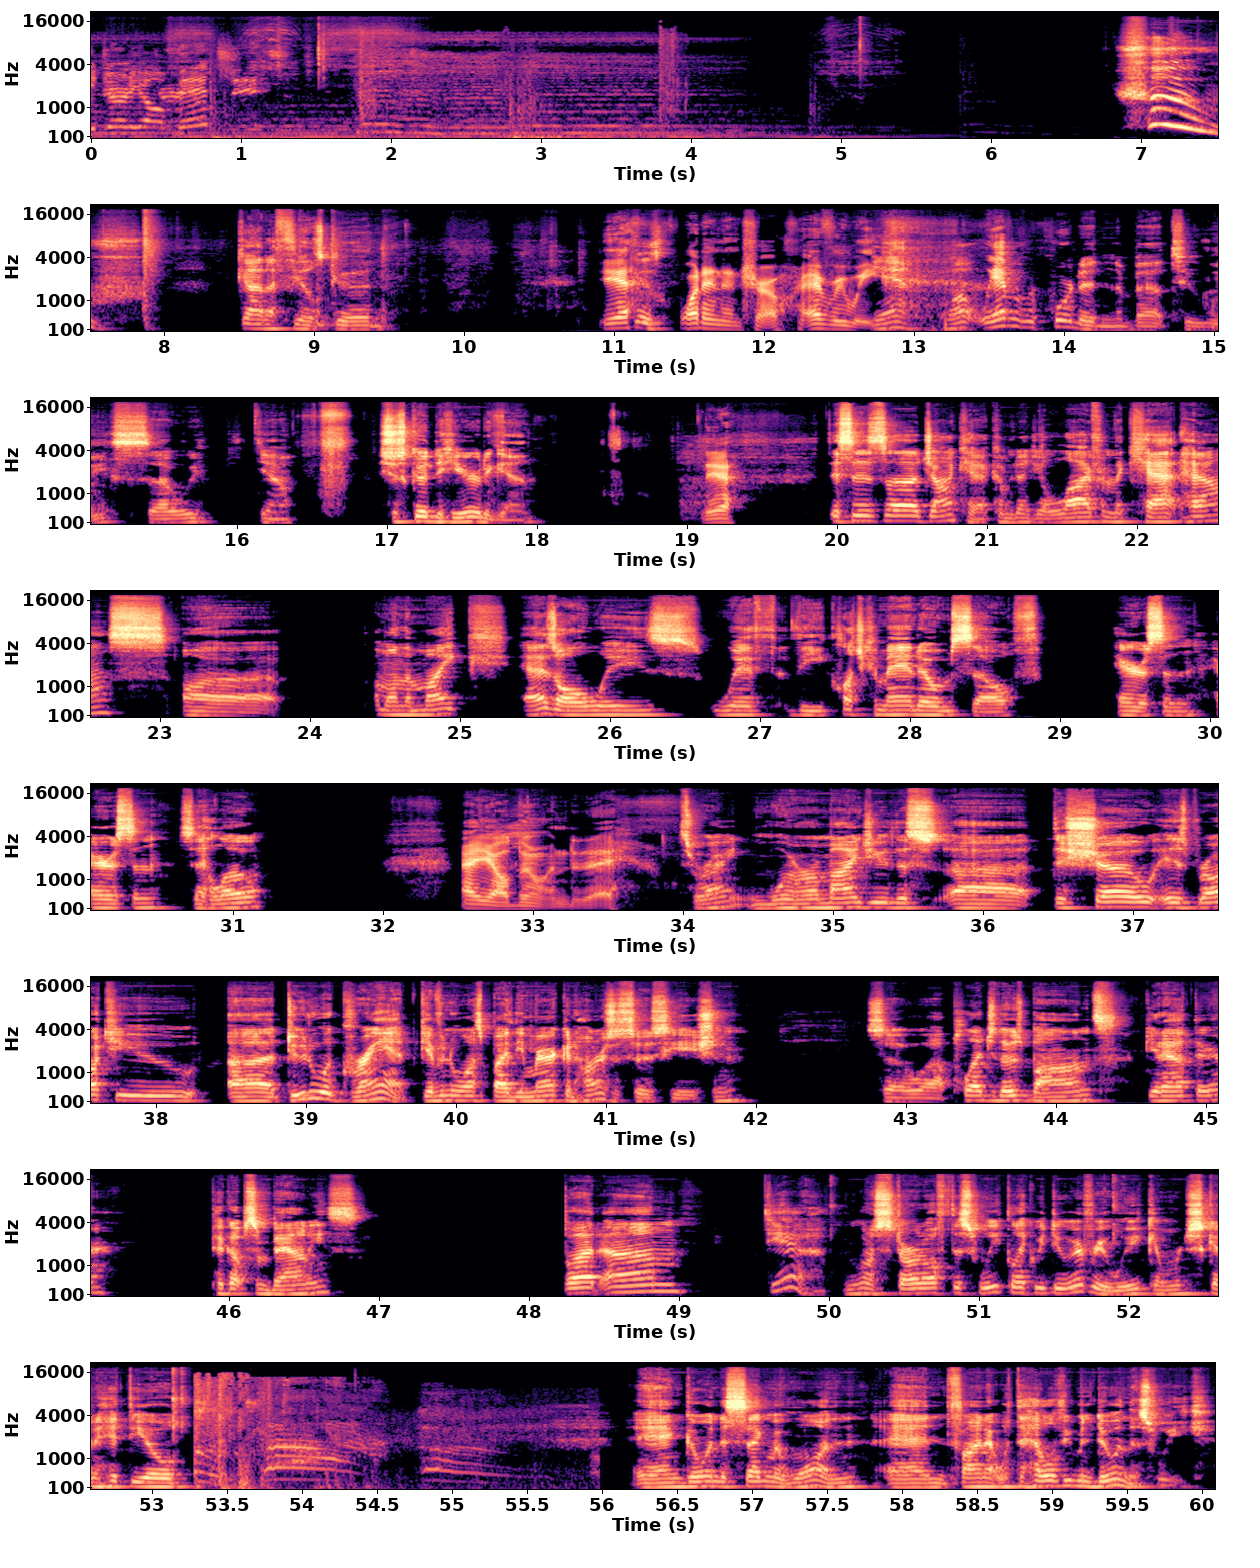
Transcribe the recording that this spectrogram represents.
you dirty old bitch. Whew. God, that feels good. Yeah, Because- what an intro every week. Yeah. Well, we haven't recorded in about two weeks, so we, you know, it's just good to hear it again. Yeah. This is uh, John Cat coming down to you live from the Cat House. Uh, I'm on the mic as always with the Clutch Commando himself, Harrison. Harrison, say hello. How y'all doing today? That's right. And we'll remind you this uh, this show is brought to you uh, due to a grant given to us by the American Hunters Association. So uh, pledge those bonds, get out there, pick up some bounties. But um, yeah, we want to start off this week like we do every week, and we're just gonna hit the old and go into segment one and find out what the hell have you been doing this week.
